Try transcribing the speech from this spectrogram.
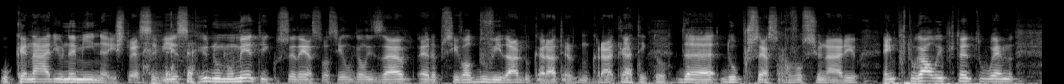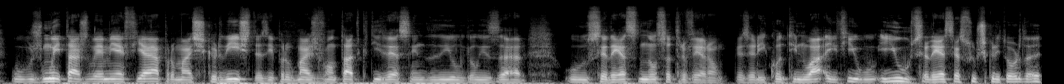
o canário na mina. Isto é, sabia-se que no momento em que o CDS fosse legalizado era possível duvidar do caráter democrático, democrático da, do processo revolucionário em Portugal e, portanto, M, os militares do MFA, por mais esquerdistas e por mais vontade que tivessem de ilegalizar o CDS, não se atreveram, quer dizer, e continuar, enfim, o, e o CDS é subscritor da,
